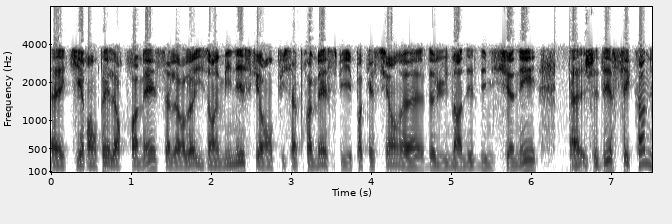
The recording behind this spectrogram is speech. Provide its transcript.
euh, qui rompaient leurs promesses. Alors là, ils ont un ministre qui a rompu sa promesse, puis il n'est pas question euh, de lui demander de démissionner. Euh, je veux dire, c'est comme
